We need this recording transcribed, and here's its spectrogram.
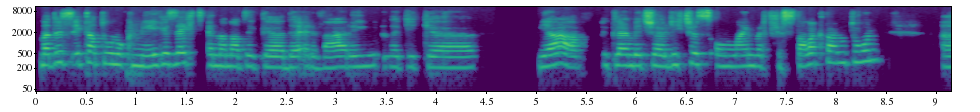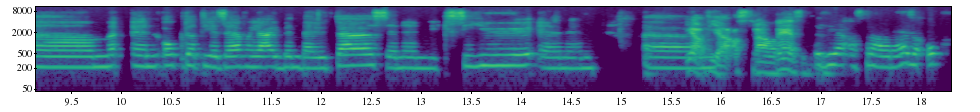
Maar dus ik had toen ook nee gezegd. En dan had ik uh, de ervaring dat ik uh, ja, een klein beetje lichtjes online werd gestalkt aan toen. Um, en ook dat hij zei van ja, ik ben bij u thuis en, en ik zie u. En, en, um, ja, via astraal reizen. Via astraal reizen ook.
